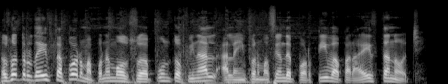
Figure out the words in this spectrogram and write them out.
Nosotros de esta forma ponemos eh, punto final a la información deportiva para esta noche.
